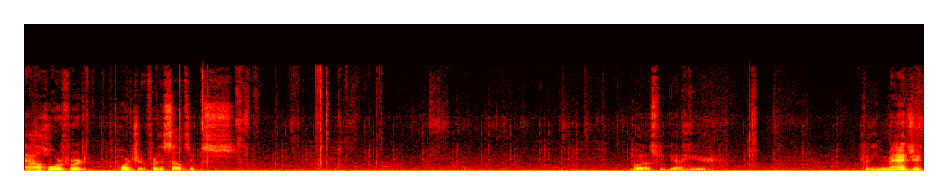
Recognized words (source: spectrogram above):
Al Horford, portrait for the Celtics. What else we got here? For the Magic,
